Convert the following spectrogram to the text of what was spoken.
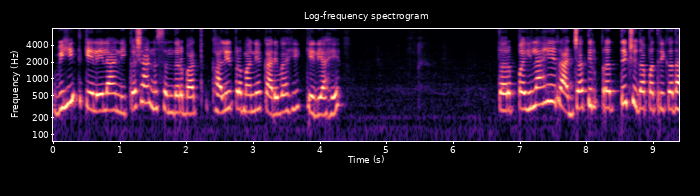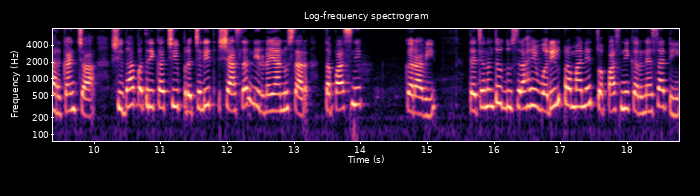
विहित केलेल्या निकषांसंदर्भात खालीलप्रमाणे कार्यवाही केली आहे. तर पहिला राज्यातील प्रत्येक शिधापत्रिका धारकांच्या शिधापत्रिकाची प्रचलित शासन निर्णयानुसार तपासणी करावी. त्याच्यानंतर दुसरा आहे वरीलप्रमाणे तपासणी करण्यासाठी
